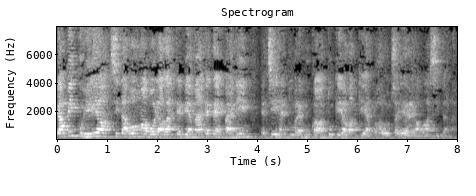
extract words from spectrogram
Ja pikkuhiljaa sitä hommaa voidaan lähteä viemään eteenpäin niin, että siihen tulee mukaan tukialan kierto. Haluatko Jere avaa sitä vähän?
